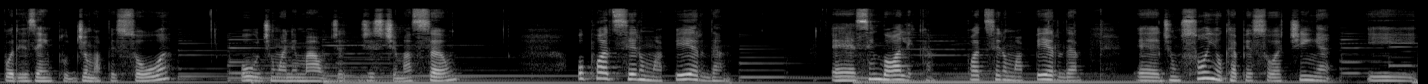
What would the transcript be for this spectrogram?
por exemplo, de uma pessoa, ou de um animal de, de estimação, ou pode ser uma perda é, simbólica, pode ser uma perda é, de um sonho que a pessoa tinha e,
